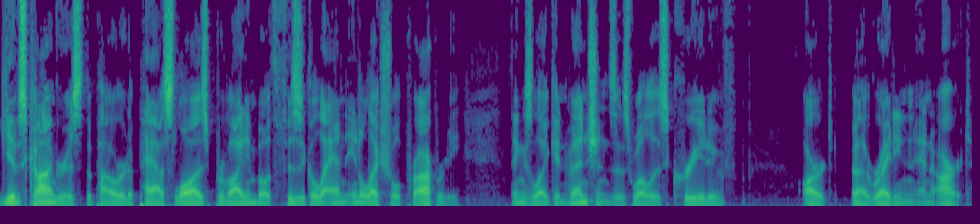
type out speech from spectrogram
gives Congress the power to pass laws providing both physical and intellectual property, things like inventions as well as creative art, uh, writing, and art.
